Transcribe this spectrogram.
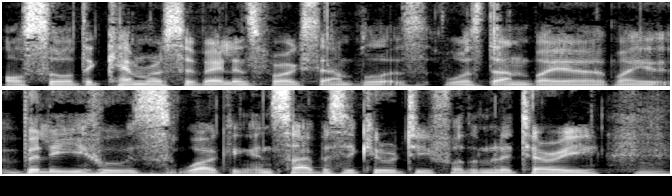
Also, the camera surveillance, for example, is, was done by a, by Willy, who's working in cybersecurity for the military. Mm.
